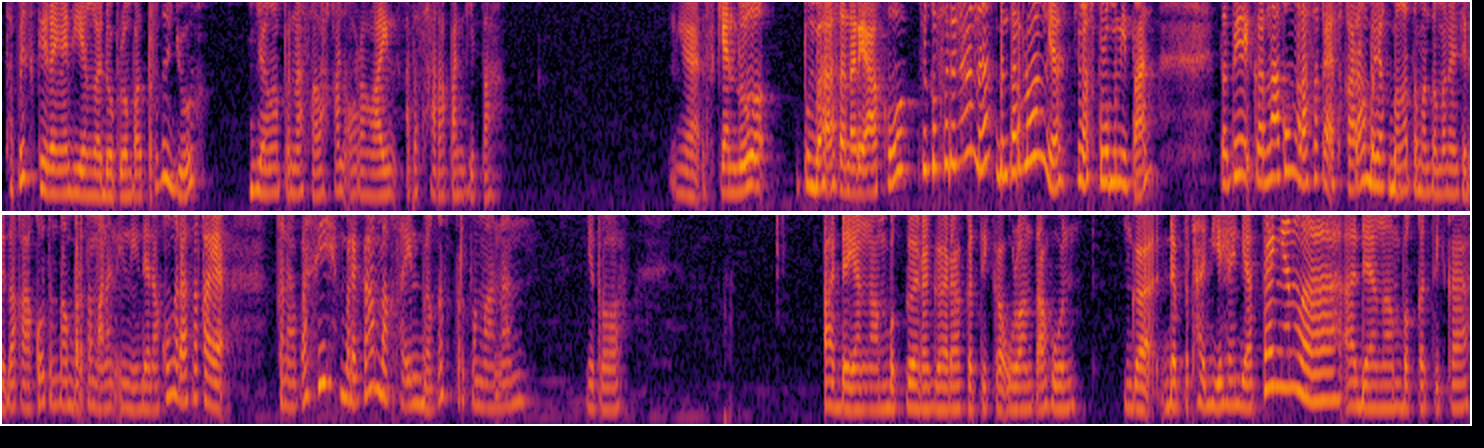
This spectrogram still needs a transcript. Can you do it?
Tapi sekiranya dia nggak 24 per 7 jangan pernah salahkan orang lain atas harapan kita. Ya sekian dulu pembahasan dari aku. Cukup sederhana bentar doang ya cuma 10 menitan. Tapi karena aku ngerasa kayak sekarang banyak banget teman-teman yang cerita ke aku tentang pertemanan ini. Dan aku ngerasa kayak kenapa sih mereka maksain banget pertemanan? Gitu loh. Ada yang ngambek gara-gara ketika ulang tahun nggak dapet hadiah yang dia pengen lah. Ada yang ngambek ketika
